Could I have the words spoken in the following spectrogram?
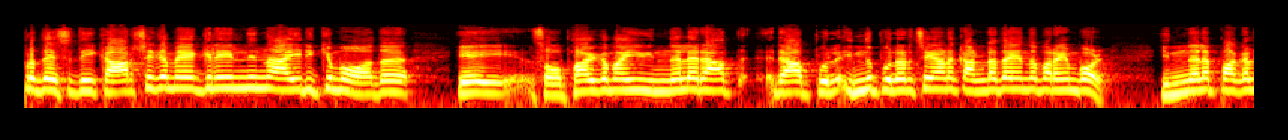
പ്രദേശത്ത് ഈ കാർഷിക മേഖലയിൽ നിന്നായിരിക്കുമോ? അത് ഈ സ്വാഭാവികമായും ഇന്നലെ ഇന്ന് പുലർച്ചെയാണ് കണ്ടത് എന്ന് പറയുമ്പോൾ ഇന്നലെ പകൽ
